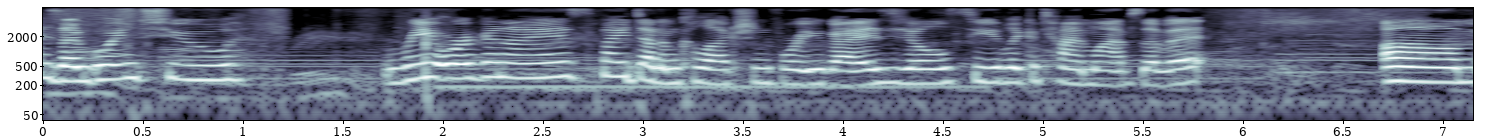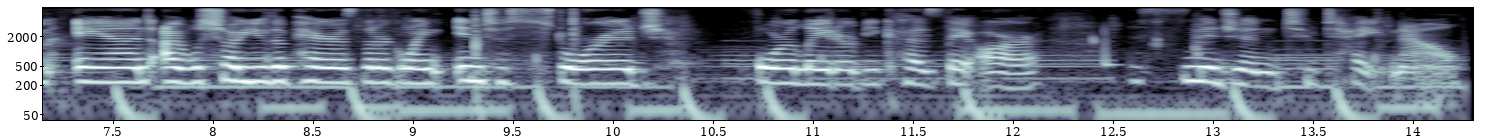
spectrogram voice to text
is I'm going to reorganize my denim collection for you guys. You'll see like a time lapse of it. Um, and I will show you the pairs that are going into storage for later because they are a smidgen too tight now.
